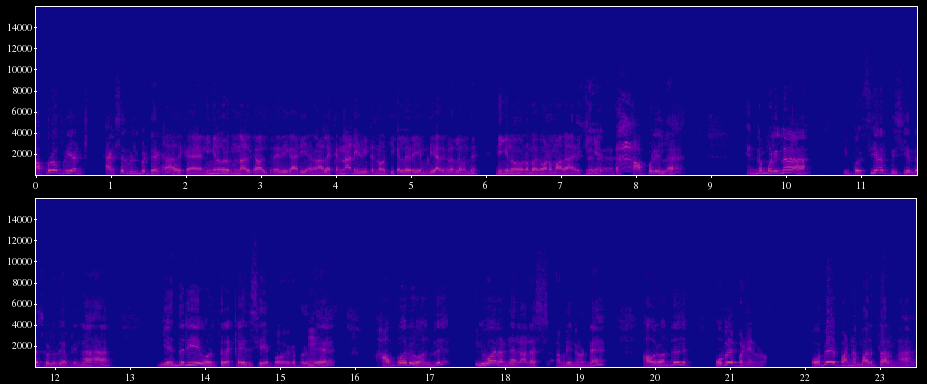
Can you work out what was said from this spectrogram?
appropriate action will be taken அதுக்கு நீங்களும் ஒரு முன்னாள் காவல்துறை அதிகாரி அதனால கண்ணாடி வீட்டை நோக்கி கல்லறிய முடியாதுங்கிறதுல வந்து நீங்களும் ரொம்ப கவனமா தான் இருக்கீங்க அப்படி இல்ல. என்ன மொழினா இப்போ சிஆர்பிசி என்ன சொல்லுது அப்படின்னா எதிரியை ஒருத்தரை கைது செய்ய போகிற பொழுது அவர் வந்து யுவர் அண்டர் அரஸ்ட் அப்படின்னு அவர் வந்து ஒபே பண்ணிடணும். ஒபே பண்ண மறுத்தாருன்னா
